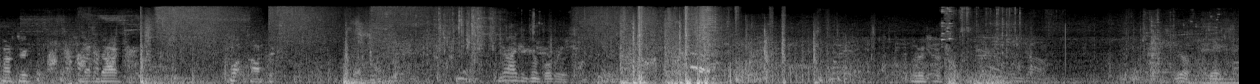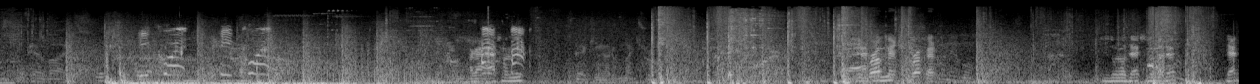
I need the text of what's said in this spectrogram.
Hunter. About to die. What topic? No, I can jump over it. Where's this? Yo, dick. He quit! He quit! I got ash on you. Backing out of my drone. She broke it, she broke it. She's doing that. She's doing that. Dead.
